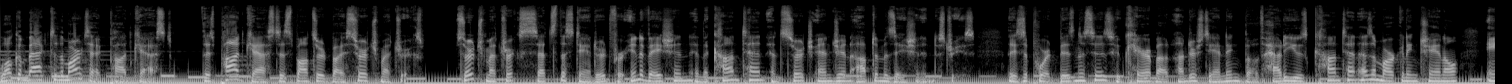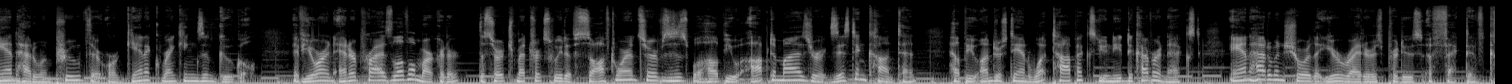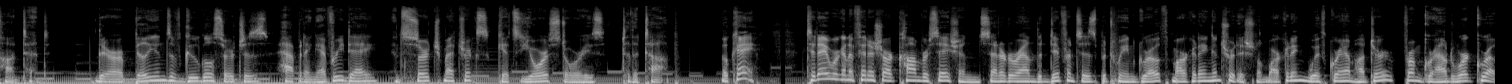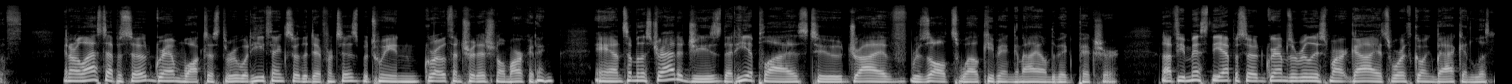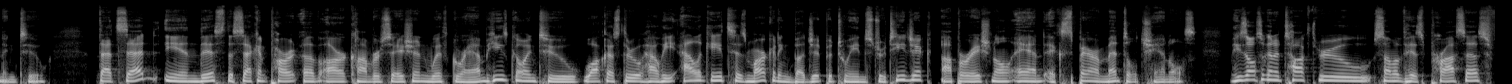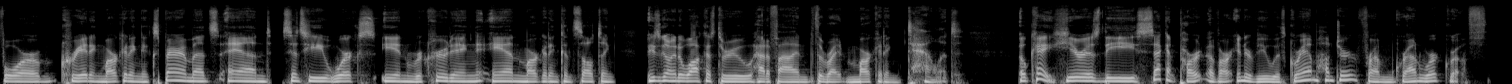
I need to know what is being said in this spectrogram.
Welcome back to the Martech Podcast. This podcast is sponsored by Searchmetrics. Searchmetrics sets the standard for innovation in the content and search engine optimization industries. They support businesses who care about understanding both how to use content as a marketing channel and how to improve their organic rankings in Google. If you're an enterprise level marketer, the Search Searchmetrics suite of software and services will help you optimize your existing content, help you understand what topics you need to cover next, and how to ensure that your writers produce effective content. There are billions of Google searches happening every day, and Searchmetrics gets your stories to the top. Okay, today we're going to finish our conversation centered around the differences between growth marketing and traditional marketing with Graham Hunter from Groundwork Growth. In our last episode, Graham walked us through what he thinks are the differences between growth and traditional marketing and some of the strategies that he applies to drive results while keeping an eye on the big picture. Now, if you missed the episode, Graham's a really smart guy. It's worth going back and listening to. That said, in this, the second part of our conversation with Graham, he's going to walk us through how he allocates his marketing budget between strategic, operational, and experimental channels. He's also going to talk through some of his process for creating marketing experiments. And since he works in recruiting and marketing consulting, he's going to walk us through how to find the right marketing talent. Okay, here is the second part of our interview with Graham Hunter from Groundwork Growth.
